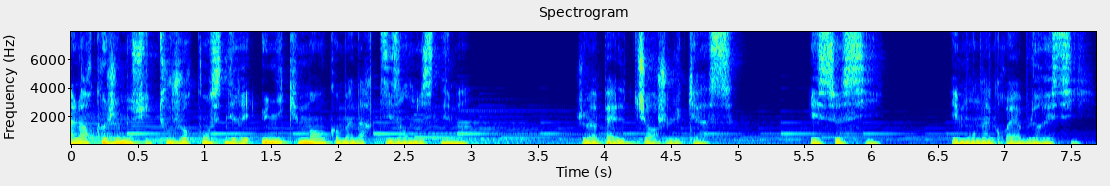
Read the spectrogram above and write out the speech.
alors que je me suis toujours considéré uniquement comme un artisan du cinéma. Je m'appelle George Lucas, et ceci est mon incroyable récit.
